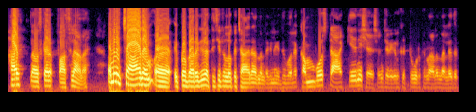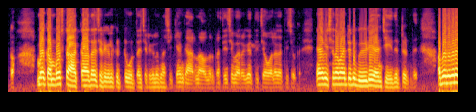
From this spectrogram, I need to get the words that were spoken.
ഹായ് നമസ്കാരം. ഫാസിലാണ്. നമ്മൾ ചാരം ഇപ്പൊ വിറക് കത്തിച്ചിട്ടുള്ളൊക്കെ ചാരാന്നുണ്ടെങ്കിൽ ഇതുപോലെ കമ്പോസ്റ്റ് ആക്കിയതിന് ശേഷം ചെടികൾക്ക് ഇട്ട് കൊടുക്കുന്നതാണ് നല്ലത് കേട്ടോ നമ്മൾ കമ്പോസ്റ്റ് ആക്കാതെ ചെടികൾക്ക് ഇട്ട് കൊടുത്താൽ ചെടികൾ നശിക്കാൻ കാരണമാവുന്നുണ്ട് പ്രത്യേകിച്ച് വിറക് കത്തിച്ച ഓല കത്തിച്ചൊക്കെ ഞാൻ വിശദമായിട്ടൊരു വീഡിയോ ഞാൻ ചെയ്തിട്ടുണ്ട്. അപ്പൊ ഇതുപോലെ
